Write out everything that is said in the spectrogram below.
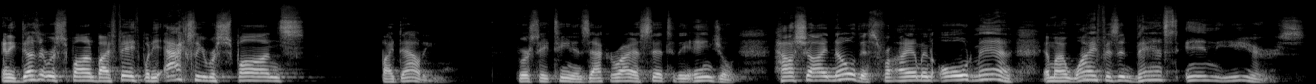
And he doesn't respond by faith, but he actually responds by doubting. Verse 18, and Zechariah said to the angel, How shall I know this? For I am an old man, and my wife is advanced in years.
